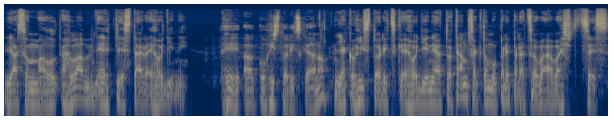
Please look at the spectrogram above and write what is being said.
Ja som mal hlavne tie staré hodiny. Hey, ako historické, áno? Ako historické hodiny a to tam sa k tomu prepracovávaš cez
